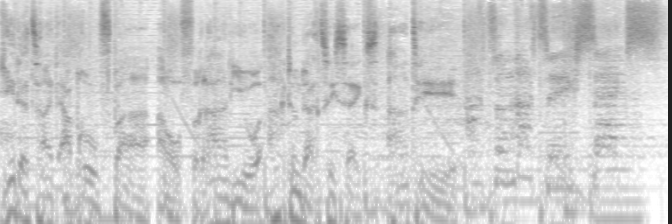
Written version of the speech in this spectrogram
Jederzeit abrufbar auf radio886.at. 88,6. Eighty-eight, sex.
